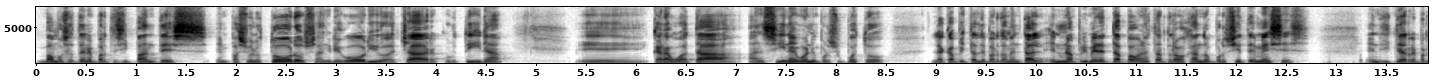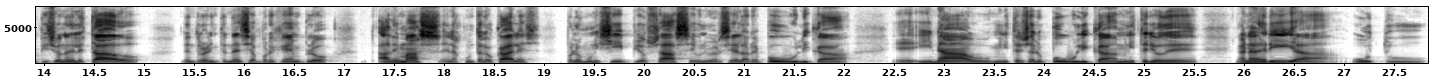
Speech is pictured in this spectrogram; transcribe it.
Vamos a tener participantes en Paso de los Toros, San Gregorio, Achar, Curtina, eh, Caraguatá, Ancina y bueno, y por supuesto la capital departamental. En una primera etapa van a estar trabajando por siete meses en distintas reparticiones del Estado, dentro de la Intendencia, por ejemplo, además en las juntas locales, por los municipios, ACE, Universidad de la República, eh, INAU, Ministerio de Salud Pública, Ministerio de Ganadería, UTU,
